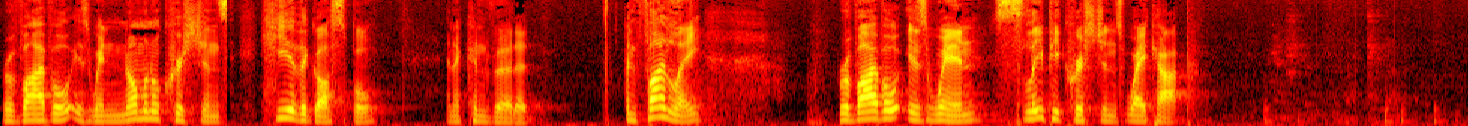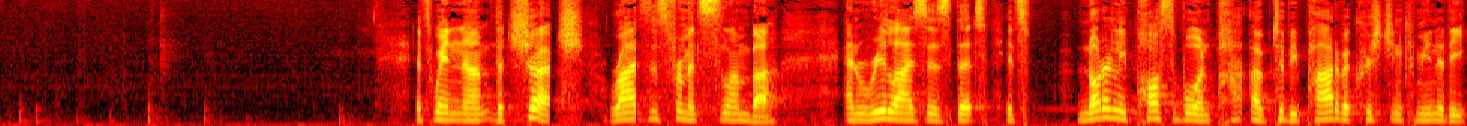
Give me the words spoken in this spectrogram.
Revival is when nominal Christians hear the gospel and are converted. And finally, revival is when sleepy Christians wake up. It's when um, the church rises from its slumber and realizes that it's not only possible and, uh, to be part of a Christian community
